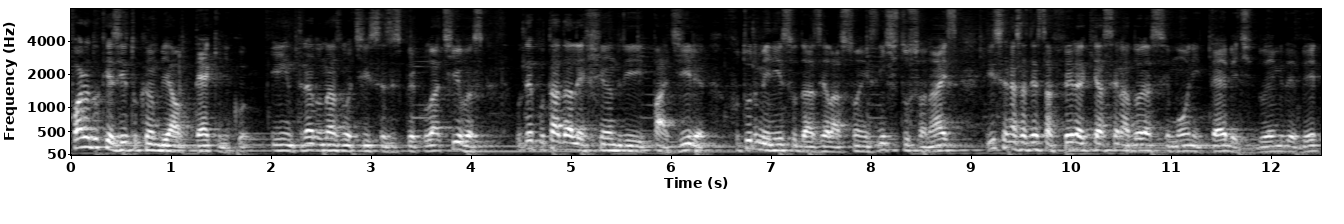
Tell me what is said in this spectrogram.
Fora do quesito cambial técnico e entrando nas notícias especulativas, o deputado Alexandre Padilha, futuro ministro das Relações Institucionais, disse nesta terça-feira que a senadora Simone Tebet, do MDB,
